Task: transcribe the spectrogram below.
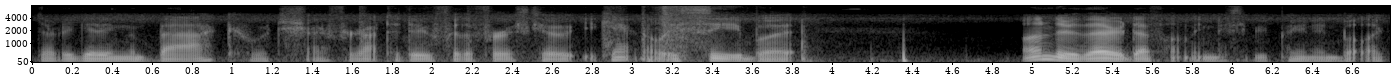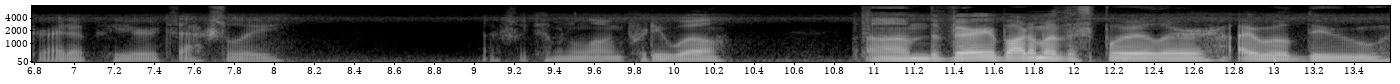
started getting the back, which I forgot to do for the first coat. You can't really see, but under there definitely needs to be painted, but like right up here, it's actually actually coming along pretty well. Um, the very bottom of the spoiler I will do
